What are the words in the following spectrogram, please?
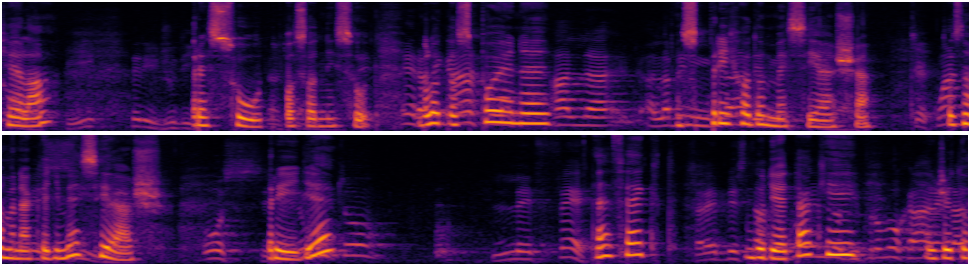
tela pre súd, posledný súd. Bolo to spojené s príchodom Mesiáša. To znamená, keď Mesiáš príde, efekt bude taký, že to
